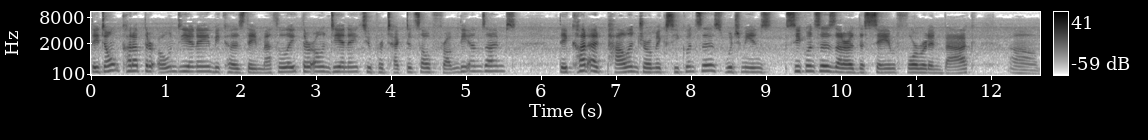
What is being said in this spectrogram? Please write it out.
They don't cut up their own DNA because they methylate their own DNA to protect itself from the enzymes. They cut at palindromic sequences, which means sequences that are the same forward and back, um,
